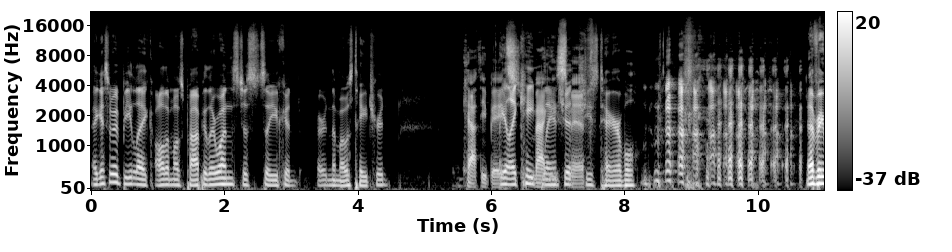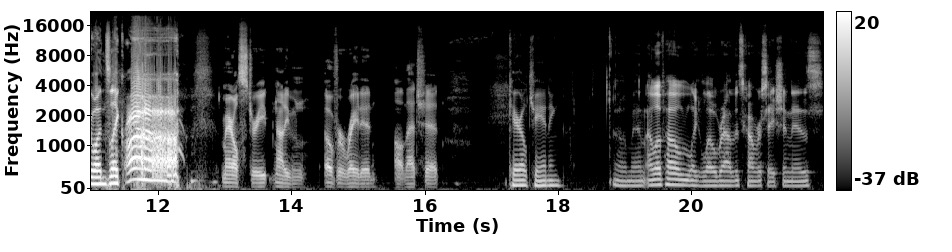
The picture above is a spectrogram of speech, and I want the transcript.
I guess it would be like all the most popular ones, just so you could earn the most hatred. Kathy Bates. you like Kate Maggie Blanchett? Smith. She's terrible. Everyone's like, ah. Meryl Streep, not even overrated. All that shit. Carol Channing. Oh man, I love how like lowbrow this conversation is.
